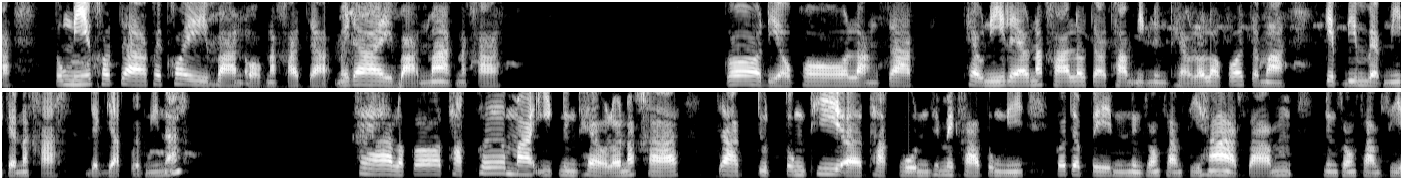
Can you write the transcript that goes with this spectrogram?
ะ ตรงนี้เขาจะค่อยๆบานออกนะคะ จะไม่ได้บานมากนะคะ ก็เดี๋ยวพอหลังจากแถวนี้แล้วนะคะ เราจะทำอีกหนึ่งแถวแล้วเราก็จะมาเก็บริมแบบนี้กันนะคะ หยักๆแบบนี้นะ ค่ะ แล้วก็ถักเพิ่มมาอีกหนึ่งแถวแล้วนะคะ จากจุดตรงที่ถักวนใช่ไหมคะ ตรงนี้ก็จะเป็นหนึ่งสองสามสี่ห้าซ้ำหนึ่งสองสามสี่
